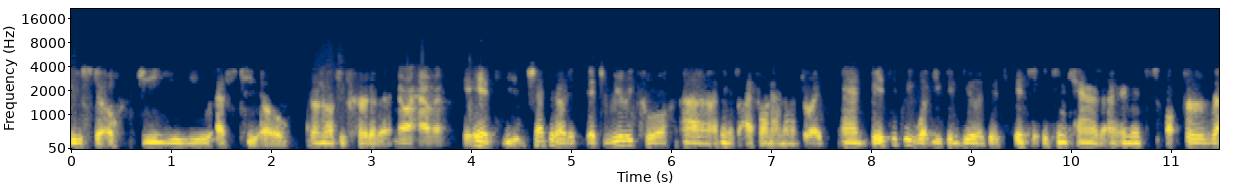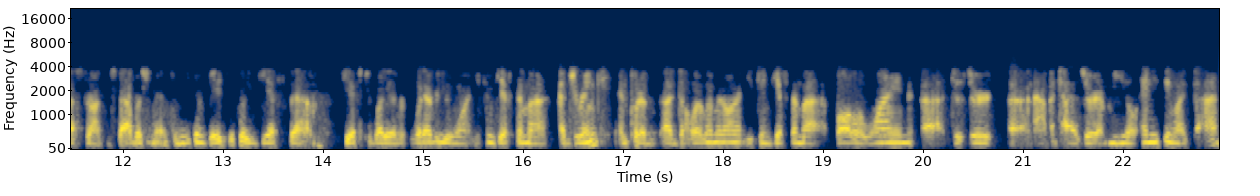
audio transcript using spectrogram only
Guusto, G U U S T O. I don't know if you've heard of it. No, I haven't. It's check it out. It's, it's really cool. Uh, I think it's iPhone and Android. And basically, what you can do is it's, it's it's in Canada and it's for restaurant establishments, and you can basically gift them gift whatever whatever you want. You can gift them a, a drink and put a, a dollar limit on it. You can gift them a bottle of wine, a dessert, uh, an appetizer, a meal, anything like that.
